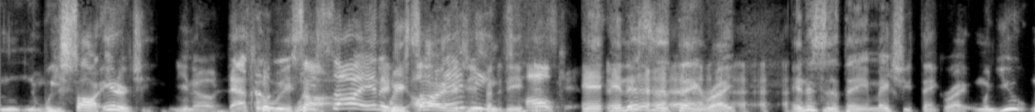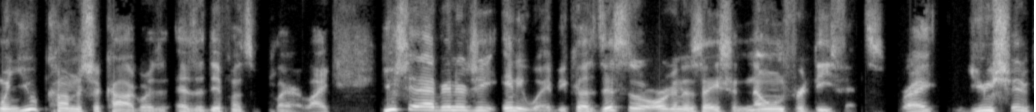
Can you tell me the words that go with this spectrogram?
mm, we saw energy. You know, that's what we saw. We saw energy. We saw Oh, energy from the defense. And, and this is the thing, right? and this is the thing it makes you think right when you when you come to chicago as, as a defensive player like you should have energy anyway because this is an organization known for defense right you should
